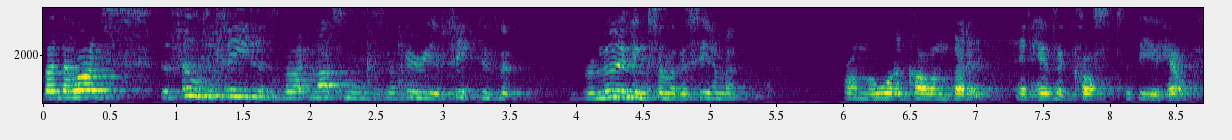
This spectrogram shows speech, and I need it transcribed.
but the the filter feeders like mussels are very effective at removing some of the sediment from the water column, but it, it has a cost to their health.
